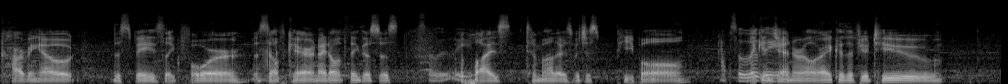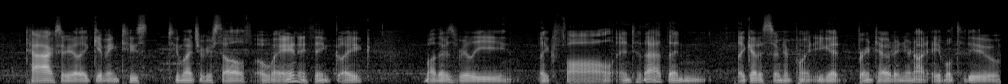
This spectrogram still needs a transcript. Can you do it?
carving out the space like for the Yeah. self care, and I don't think this just Absolutely. applies to mothers, but just people Absolutely. like in general, right? Because if you're too taxed or you're like giving too too much of yourself away, and I think like mothers really like fall into that, then like at a certain point you get burnt out and you're not able to do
